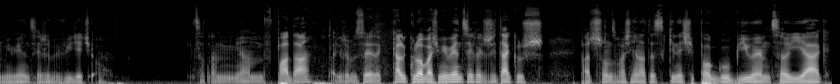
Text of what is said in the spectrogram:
mniej więcej, żeby widzieć, o, co tam miałem wpada. Tak, żeby sobie tak kalkulować mniej więcej, chociaż i tak już patrząc właśnie na te skiny się pogubiłem, co i jak.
